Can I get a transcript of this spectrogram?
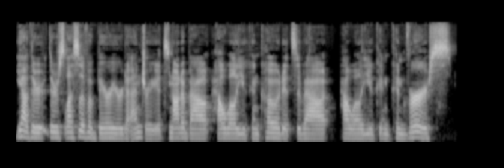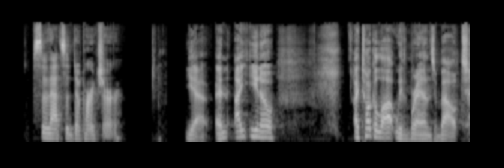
Yeah, there, there's less of a barrier to entry. It's not about how well you can code, it's about how well you can converse. So that's a departure. Yeah. And I, you know, I talk a lot with brands about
